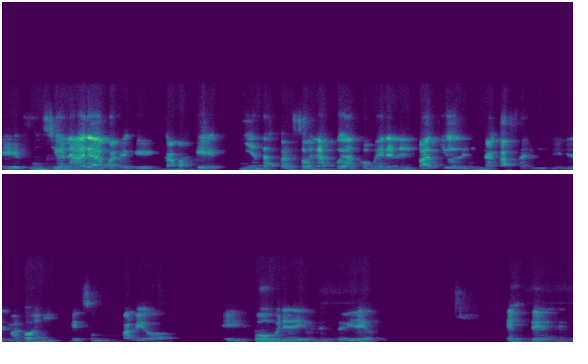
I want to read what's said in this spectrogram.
eh, funcionara para que capaz que 500 personas puedan comer en el patio de una casa en, en el Marconi, que es un barrio eh, pobre de Montevideo. Este,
